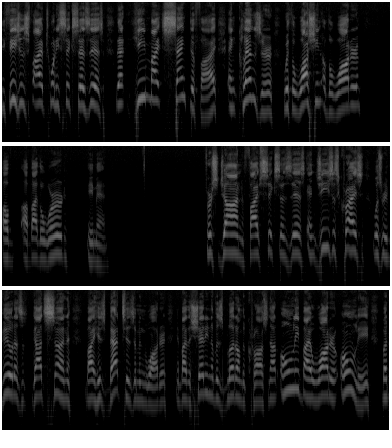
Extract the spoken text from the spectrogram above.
Ephesians 5 26 says this that he might sanctify and cleanse her with the washing of the water of, uh, by the word. Amen. First John 5 6 says this, and Jesus Christ was revealed as God's Son by his baptism in water and by the shedding of his blood on the cross, not only by water only, but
